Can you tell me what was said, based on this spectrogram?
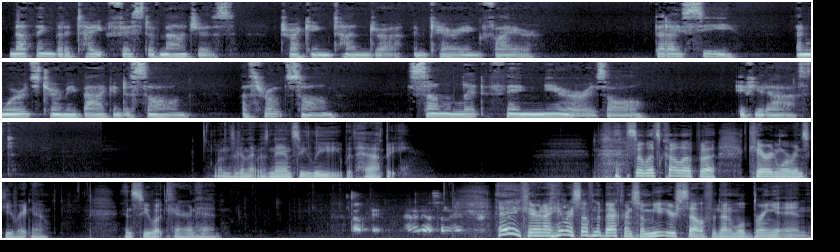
nothing but a tight fist of matches, trekking tundra and carrying fire. That I see, and words turn me back into song, a throat song. Some lit thing nearer is all, if you'd asked. Once again, that was Nancy Lee with Happy. so let's call up uh, Karen Warinsky right now and see what Karen had. Okay. I don't know. Sometimes Hey, Karen, I hear myself in the background, so mute yourself and then we'll bring it in.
